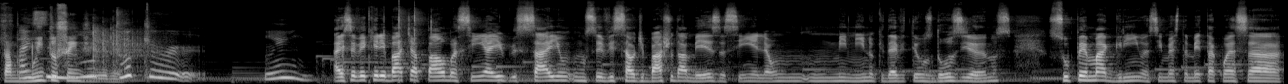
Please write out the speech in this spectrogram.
Tá, Tá muito sem dinheiro. Tucker. Hum. Aí você vê que ele bate a palma assim, aí sai um, um serviçal debaixo da mesa, assim. Ele é um, um menino que deve ter uns 12 anos, super magrinho, assim, mas também tá com essa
